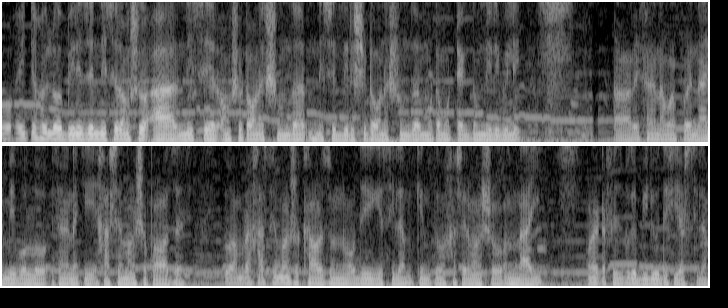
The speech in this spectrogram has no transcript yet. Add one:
তো এইটা হইল ব্রিজের নিচের অংশ, আর নিচের অংশটা অনেক সুন্দর, নিচের দৃশ্যটা অনেক সুন্দর, মোটামুটি একদম নিরিবিলি। আর এখানে নামার পরে নাইমি বলল, এখানে নাকি হাঁসের মাংস পাওয়া যায়। তো আমরা হাঁসের মাংস খাওয়ার জন্য ওদিকে গেছিলাম, কিন্তু হাঁসের মাংস নাই। আমরা একটা ফেসবুকে ভিডিও দেখে আসছিলাম।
